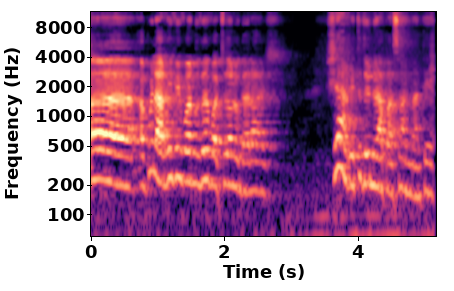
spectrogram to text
Euh, après, il voit une nouvelle voiture dans le garage. J'ai arrêté de donner la passion alimentaire.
